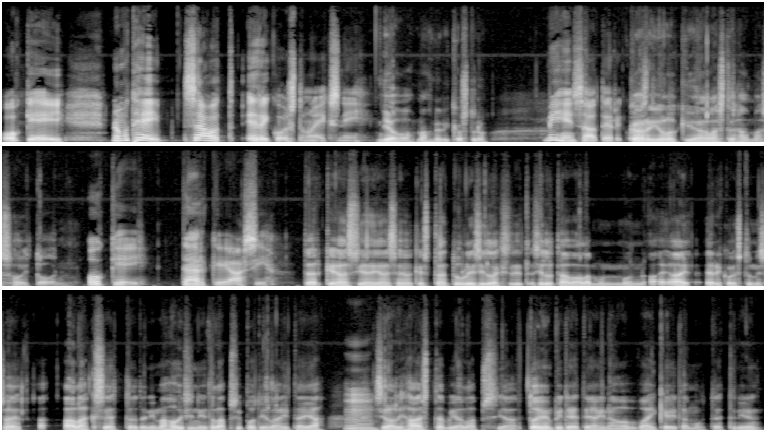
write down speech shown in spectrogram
okei. Okay, okay. No mut hei, sä oot erikoistunut, eikö niin? Joo, mä oon erikoistunut. Mihin sä oot erikoistunut? Kardiologia ja lasten hammashoitoon. Okei, tärkeä asia. Tärkeä asia ja se oikeastaan tuli sillä, sillä tavalla mun, mun erikoistumisalaksi, että tuota, niin mä hoidin niitä lapsipotilaita ja mm. siellä oli haastavia lapsia. Toimenpiteet ei aina ole vaikeita, mutta että, niiden,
